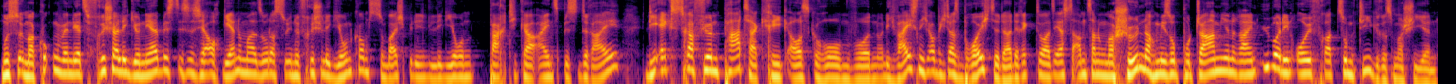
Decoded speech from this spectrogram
musst du immer gucken, wenn du jetzt frischer Legionär bist, ist es ja auch gerne mal so, dass du in eine frische Legion kommst, zum Beispiel die Legion Partika 1 bis 3, die extra für einen Paterkrieg ausgehoben wurden. Und ich weiß nicht, ob ich das bräuchte, da direkt so als erste Amtshandlung mal schön nach Mesopotamien rein, über den Euphrat zum Tigris marschieren.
